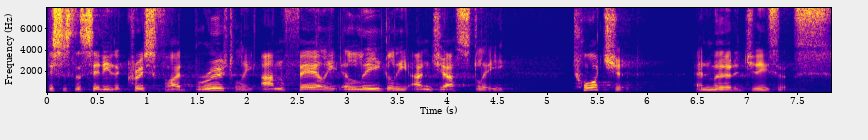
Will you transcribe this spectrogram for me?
this is the city that crucified brutally, unfairly, illegally, unjustly, tortured, and murdered Jesus.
